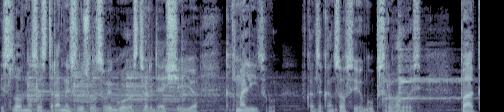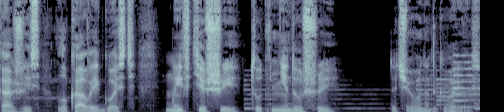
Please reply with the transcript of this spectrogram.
и словно со стороны слышала свой голос, твердящий ее, как молитву. В конце концов с ее губ сорвалось. «Покажись, лукавый гость, мы в тиши, тут ни души. До чего она договорилась?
